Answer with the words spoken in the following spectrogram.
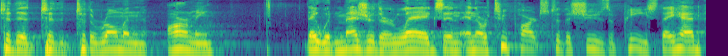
to the, to the, to the Roman army, they would measure their legs and, and, there were two parts to the shoes of peace they had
